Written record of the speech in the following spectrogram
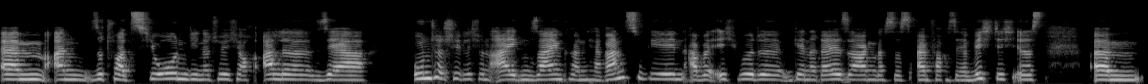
ähm, an Situationen, die natürlich auch alle sehr unterschiedlich und eigen sein können, heranzugehen. Aber ich würde generell sagen, dass es einfach sehr wichtig ist, ähm,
